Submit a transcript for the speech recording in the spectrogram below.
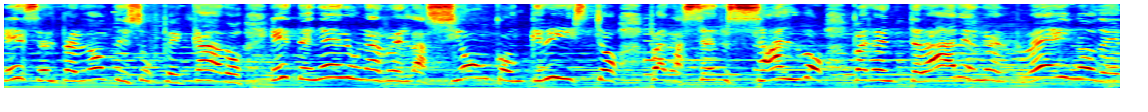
es el perdón de sus pecados. Es tener una relación con Cristo para ser salvo, para entrar en el reino de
